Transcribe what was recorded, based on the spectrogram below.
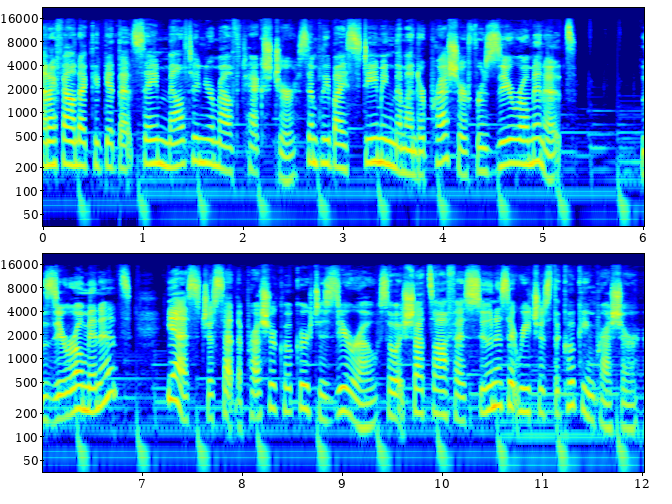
and I found I could get that same melt in your mouth texture simply by steaming them under pressure for zero minutes. Zero minutes? Yes, just set the pressure cooker to zero so it shuts off as soon as it reaches the cooking pressure,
